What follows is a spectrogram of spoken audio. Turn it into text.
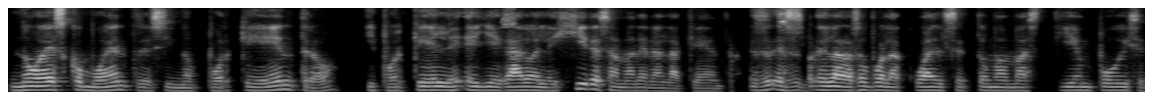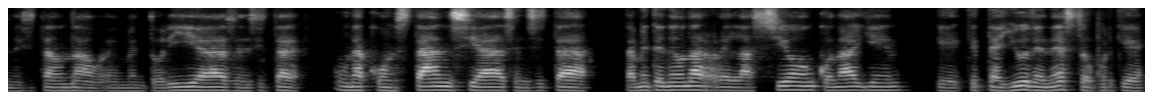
no es como entre, sino por qué entro y por qué he llegado a elegir esa manera en la que entro. Esa, esa Sí, es la razón por la cual se toma más tiempo y se necesita una mentoría, se necesita una constancia, se necesita también tener una relación con alguien que, que te ayude en esto, porque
